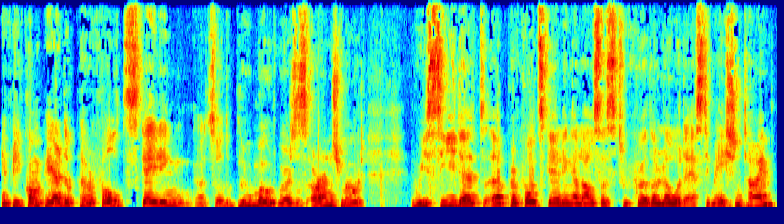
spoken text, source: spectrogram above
If we compare the per fold scaling, uh, so the blue mode versus orange mode, we see that uh, per fold scaling allows us to further lower the estimation time.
